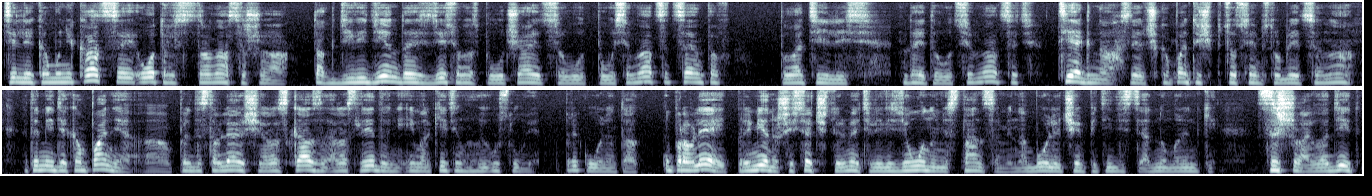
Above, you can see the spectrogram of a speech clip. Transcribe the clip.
Телекоммуникации отрасль страна США. Так, дивиденды здесь у нас получается вот по 18 центов платились. До этого вот 17. Тегна, следующая компания, 1570 рублей цена. Это медиакомпания, а, предоставляющая рассказы, расследования и маркетинговые услуги. Прикольно так. Управляет примерно 64 телевизионными станциями на более чем 51 рынке США и владеет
